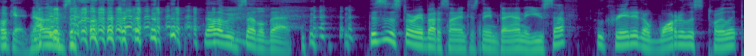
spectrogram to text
Okay, now that we've settled, now that we've settled that, this is a story about a scientist named Diana Yousef who created a waterless toilet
